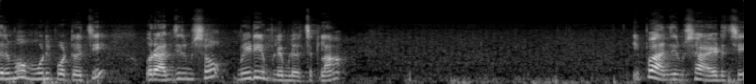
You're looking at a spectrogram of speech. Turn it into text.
திரும்பவும் மூடி போட்டு வச்சு ஒரு அஞ்சு நிமிஷம் மீடியம் ஃப்ளேமில் வச்சுக்கலாம். இப்போ அஞ்சு நிமிஷம் ஆயிடுச்சு.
